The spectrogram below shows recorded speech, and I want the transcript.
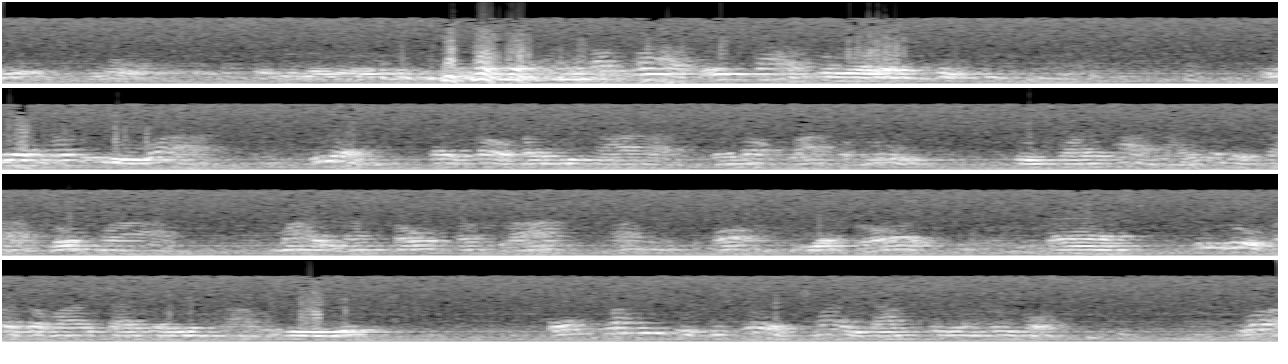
นี้โลกเป็นเลยทำท่าเป็นท่าตัวเรื่ว่าเพื่อนได้เข้าไปบูชาในนอกร้านของลูกจุดไฟท่าไหนก็ไม่ทราบลงมาไม่ทั้งโต๊ะทั้งร้านทั้งห้องเรียบร้อยแต่ที่ลูกไม่สบายใจไปเรียนถามดูนี้องค์พระวิสุทธิเทศไม่ดำเตือนเลยบอกว่า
